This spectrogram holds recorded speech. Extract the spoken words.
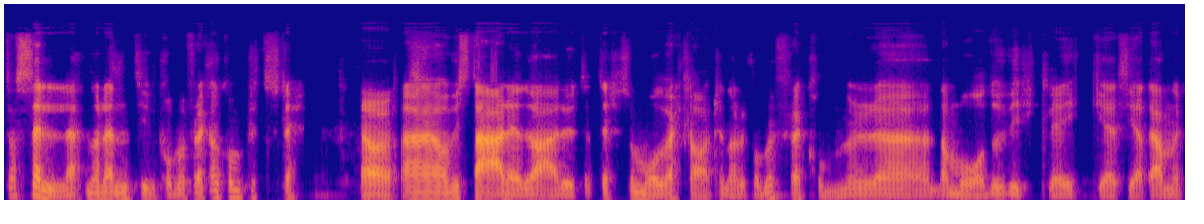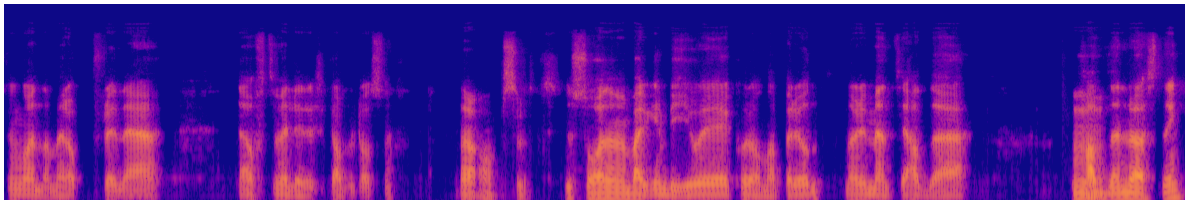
til å selge når den tid kommer, for det kan komme plutselig. Ja, Uh, og hvis det er det du er ute etter, så må du være klar til når det kommer. For det kommer, uh, da må du virkelig ikke si at ja, men det kan gå enda mer opp. For det, Det er ofte veldig risikabelt også. Ja, absolutt. Du så jo det med Bergen Bio i koronaperioden, når de mente de hadde, Mm. hadde en løsning.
